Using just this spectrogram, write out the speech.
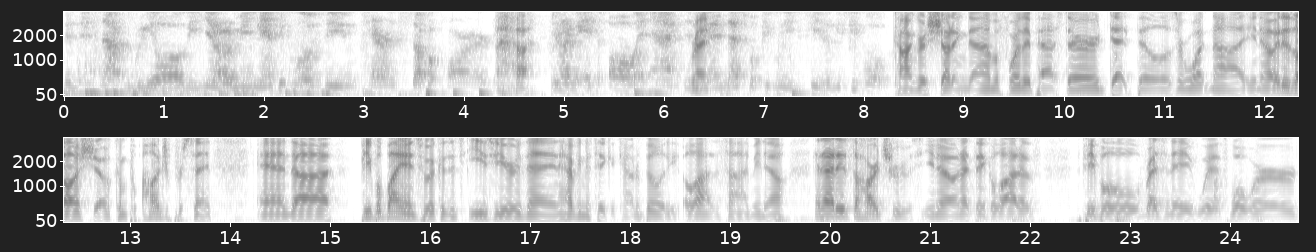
It- It's not real. The, you know what I mean? Nancy Pelosi tearing stuff apart. you know what I mean? It's all an act, and, Right. and that's what people need to see. That these people. Congress shutting down before they pass their debt bills or whatnot. You know, it is all a show, hundred percent. And uh, people buy into it because it's easier than having to take accountability a lot of the time. You know, and that is the hard truth. You know, and I think a lot of people who resonate with what we're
